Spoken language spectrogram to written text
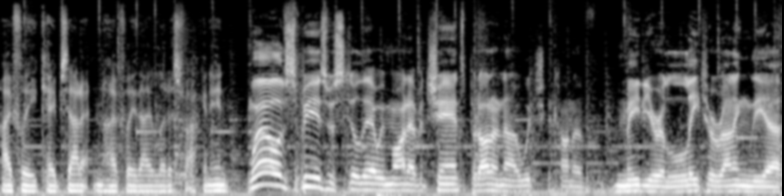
hopefully he keeps at it and hopefully they let us fucking in. Well, if Spears was still there, we might have a chance, but I don't know which kind of media elite are running the uh,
